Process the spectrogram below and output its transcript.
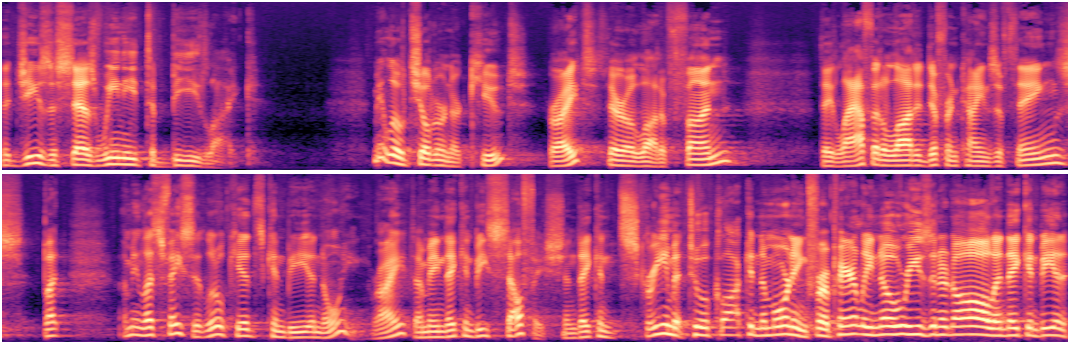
that Jesus says we need to be like? I mean, little children are cute, right? They're a lot of fun. They laugh at a lot of different kinds of things. I mean, let's face it, little kids can be annoying, right? I mean, they can be selfish and they can scream at two o'clock in the morning for apparently no reason at all. And they can be, a,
